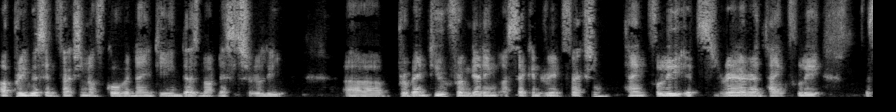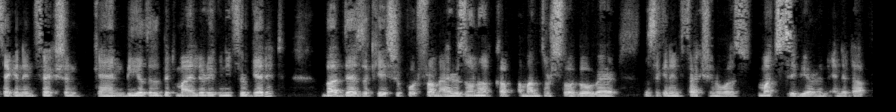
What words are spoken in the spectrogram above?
a previous infection of COVID 19 does not necessarily uh, prevent you from getting a secondary infection. Thankfully, it's rare, and thankfully, the second infection can be a little bit milder even if you get it. But there's a case report from Arizona a, a month or so ago where the second infection was much severe and ended up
